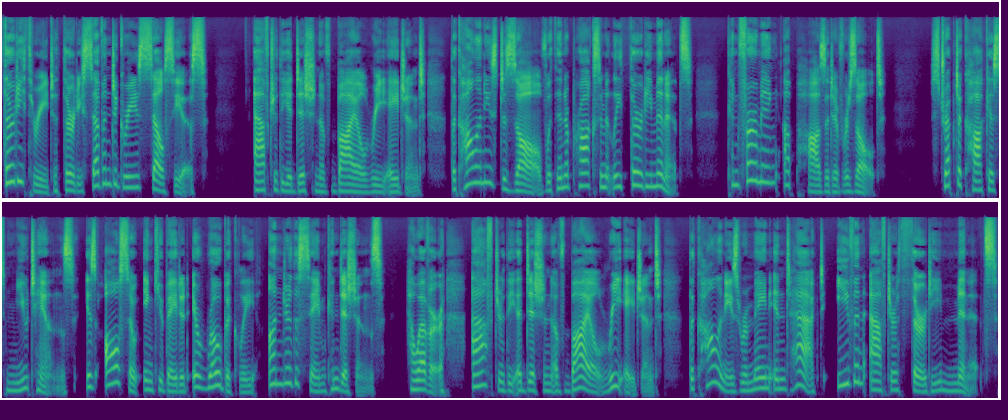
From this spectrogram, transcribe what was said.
33 to 37 degrees Celsius. After the addition of bile reagent, the colonies dissolve within approximately 30 minutes, confirming a positive result. Streptococcus mutans is also incubated aerobically under the same conditions. However, after the addition of bile reagent, the colonies remain intact even after 30 minutes,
